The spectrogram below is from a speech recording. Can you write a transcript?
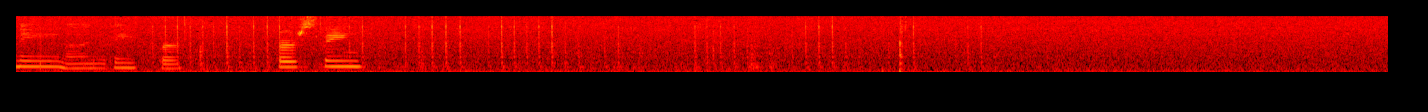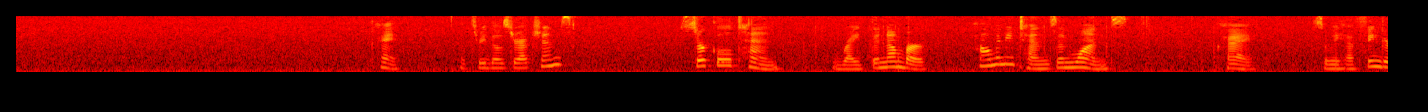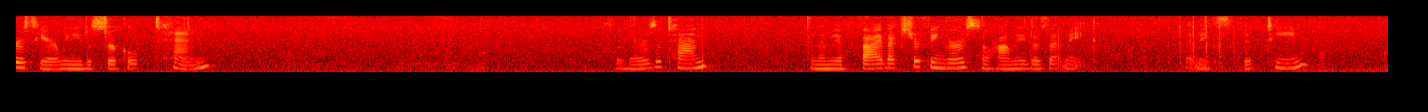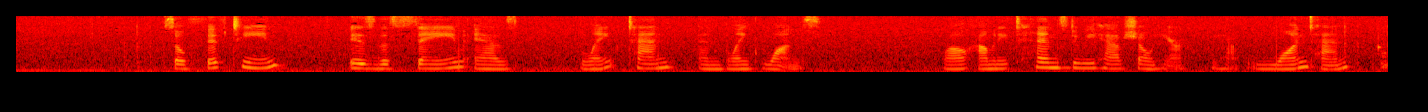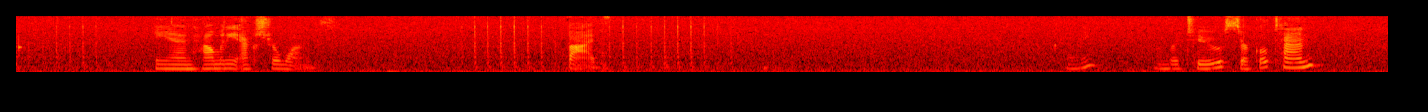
name on your paper. First thing. Okay, let's read those directions. Circle 10. Write the number. How many tens and ones? Okay, so we have fingers here. We need to circle 10. So there's a 10. And then we have five extra fingers, so how many does that make? That makes 15. So 15 is the same as blank 10 and blank 1s. Well, how many 10s do we have shown here? We have one 10 and how many extra 1s? 5. Number two, circle 10.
